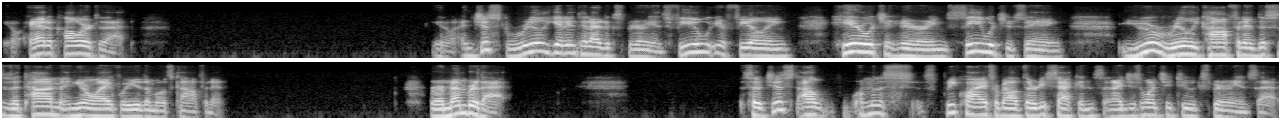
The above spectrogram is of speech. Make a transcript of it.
You know, add a color to that. You know, and just really get into that experience. Feel what you're feeling, hear what you're hearing, see what you're seeing. You're really confident. This is a time in your life where you're the most confident. Remember that. So just I'll I'm going to be quiet for about 30 seconds and I just want you to experience that.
